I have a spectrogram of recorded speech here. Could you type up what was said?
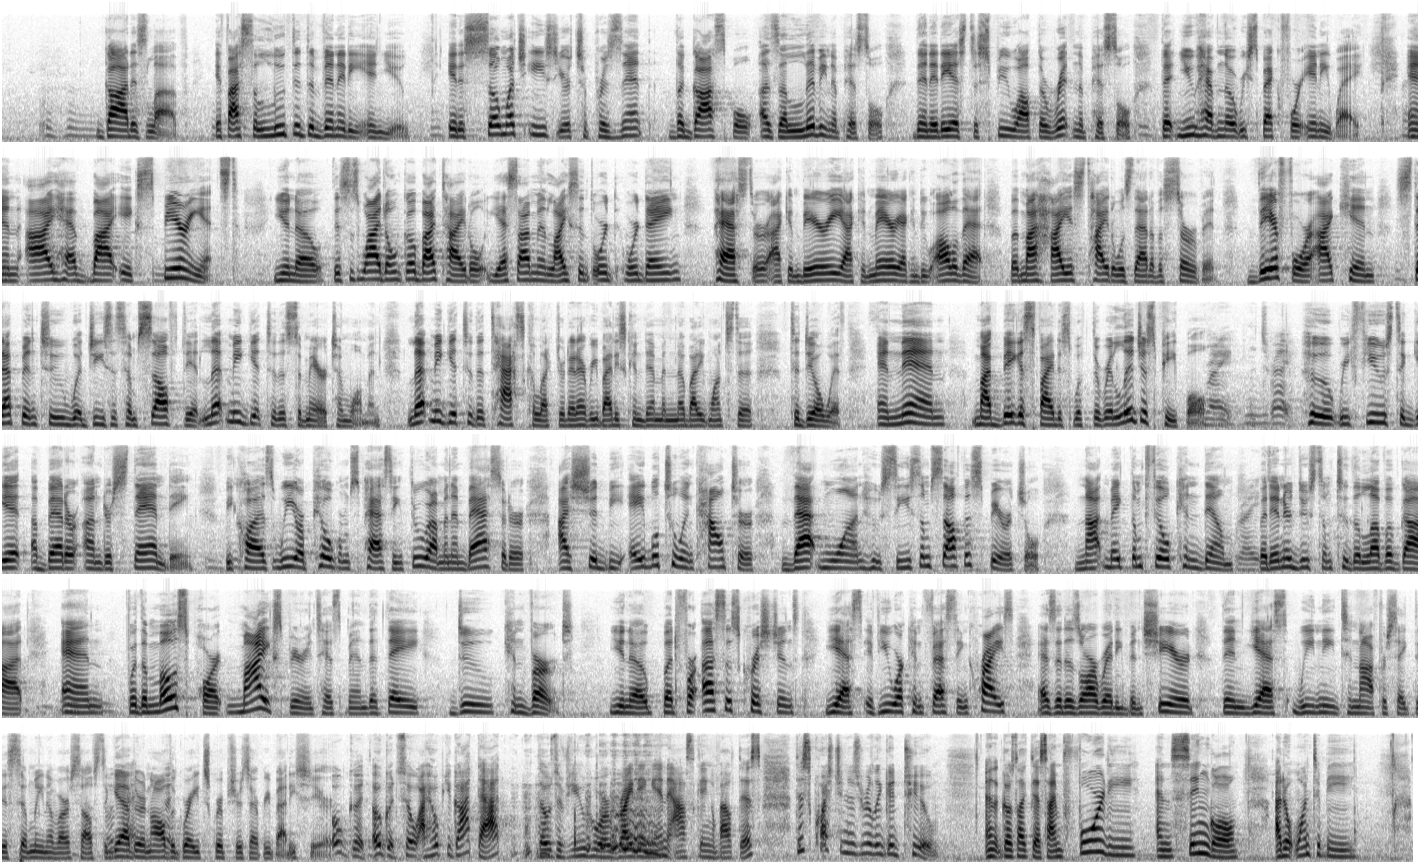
God is love. If I salute the divinity in you, it is so much easier to present the gospel as a living epistle than it is to spew out the written epistle that you have no respect for anyway. And I have by experienced, you know, this is why I don't go by title. Yes, I'm a licensed or ordained pastor. I can bury, I can marry, I can do all of that. But my highest title is that of a servant. Therefore, I can step into what Jesus himself did. Let me get to the Samaritan woman. Let me get to the tax collector that everybody's condemning and nobody wants to, to deal with. And then my biggest fight is with the religious people Right, right. who refuse to get a better understanding mm-hmm. because we are pilgrims passing through. I'm an ambassador. I should be able to encounter that one who sees himself as spiritual, not make them feel condemned, Right. but introduce them to the love of God. And mm-hmm. for the most part, my experience has been that they do convert. You know, but for us as Christians, yes, if you are confessing Christ as it has already been shared, then yes, we need to not forsake the assembling of ourselves together and all the great scriptures everybody shared. Oh, good. Oh, good. So I hope you got that. Those of you who are writing in asking about this. This question is really good too. And it goes like this I'm 40 and single. I don't want to be.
